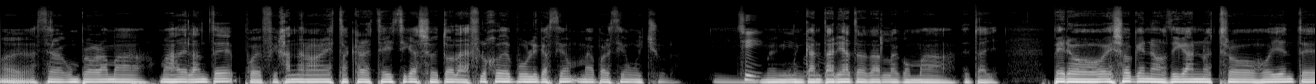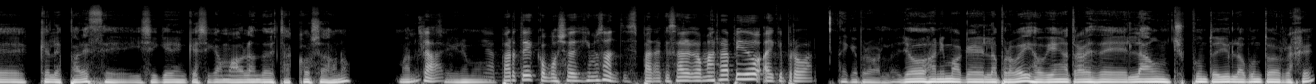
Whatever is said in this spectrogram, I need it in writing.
eh, hacer algún programa más adelante, pues fijándonos en estas características, sobre todo la de flujo de publicación, me ha parecido muy chula. Y Sí, me, sí, me encantaría tratarla con más detalle. Pero eso que nos digan nuestros oyentes qué les parece y si quieren que sigamos hablando de estas cosas o no. ¿Vale? Claro. Seguiremos. Y aparte, como ya dijimos antes, para que salga más rápido hay que probar. Hay que probarlo. Yo os animo a que la probéis o bien a través de launch.yula.org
